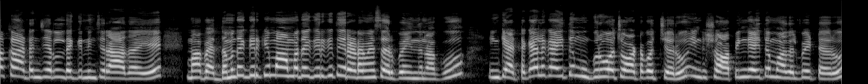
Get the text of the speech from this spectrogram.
ఆ కాటన్ చీరల దగ్గర నుంచి రాదాయే. మా పెద్దమ్మ దగ్గరికి మా అమ్మ దగ్గరికి తిరగడమే సరిపోయింది నాకు. ఇంకెట్టకాయలకి అయితే ముగ్గురు ఓ చోటకు వచ్చారు ఇంక షాపింగ్ అయితే మొదలు పెట్టారు.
